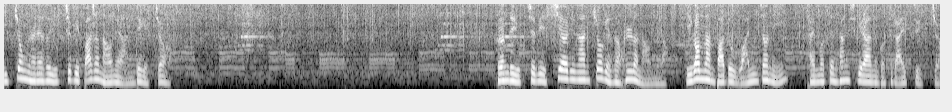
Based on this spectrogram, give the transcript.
이쪽 면에서 육즙이 빠져나오면 안 되겠죠? 그런데 육즙이 시어링한 쪽에서 흘러나오네요. 이것만 봐도 완전히 잘못된 상식이라는 것을 알 수 있죠.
